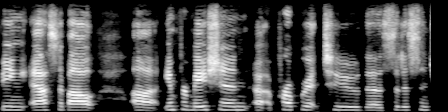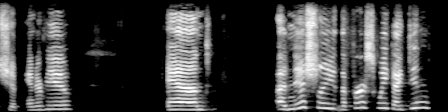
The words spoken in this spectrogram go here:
being asked about uh, information uh, appropriate to the citizenship interview. And initially the first week I didn't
